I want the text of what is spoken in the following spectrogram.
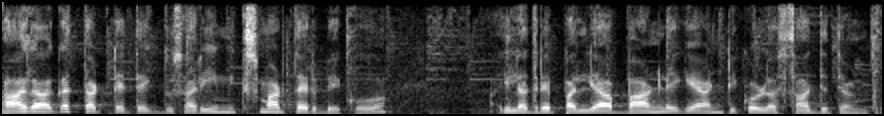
ಆಗಾಗ ತಟ್ಟೆ ತೆಗೆದು ಸರಿ ಮಿಕ್ಸ್ ಮಾಡ್ತಾ ಇರಬೇಕು. ಇಲ್ಲದ್ರೆ ಪಲ್ಯ ಬಾಣಲೆಗೆ ಅಂಟಿಕೊಳ್ಳೋ ಸಾಧ್ಯತೆ ಉಂಟು.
